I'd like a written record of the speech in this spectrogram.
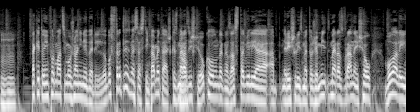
Mhm. takéto informácie možno ani neverili. Lebo stretli sme sa s tým, pamätáš, keď sme No. raz išli okolo, no tak nás zastavili a, a riešili sme to, že my sme raz v ranej show volali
